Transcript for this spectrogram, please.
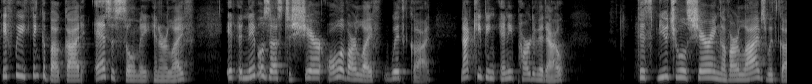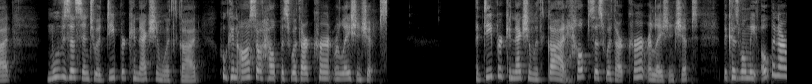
If we think about God as a soulmate in our life, it enables us to share all of our life with God not keeping any part of it out. This mutual sharing of our lives with God moves us into a deeper connection with God, who can also help us with our current relationships. A deeper connection with God helps us with our current relationships because when we open our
